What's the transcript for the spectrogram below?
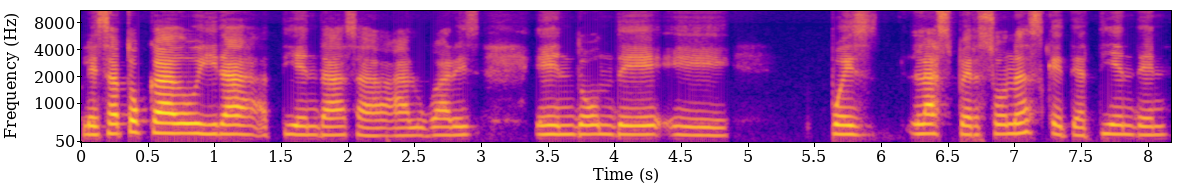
Les ha tocado ir a, tiendas, a, lugares en donde eh, pues las personas que te atienden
